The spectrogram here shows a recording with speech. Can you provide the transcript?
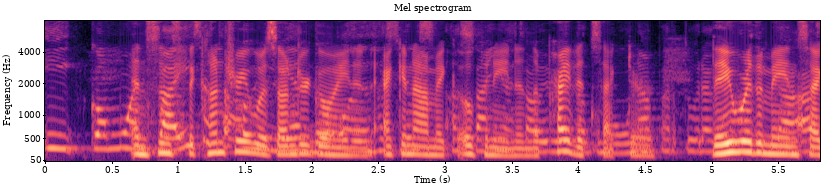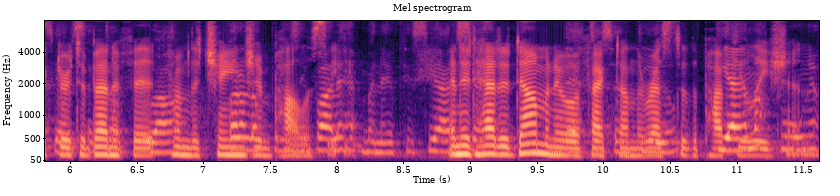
And since the country was undergoing an economic opening in the private sector, they were the main sector to benefit from the change in policy. And it had a domino effect on the rest of the population.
